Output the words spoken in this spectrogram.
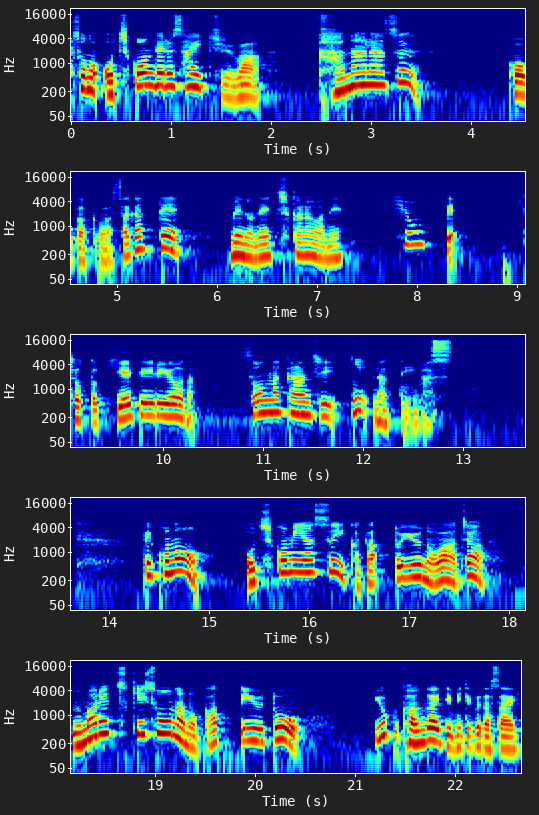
その落ち込んでる最中は必ず口角は下がって目のね力はねヒュンってちょっと消えているようなそんな感じになっています。でこの落ち込みやすい方というのはじゃあ生まれつきそうなのかっていうとよく考えてみてください。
